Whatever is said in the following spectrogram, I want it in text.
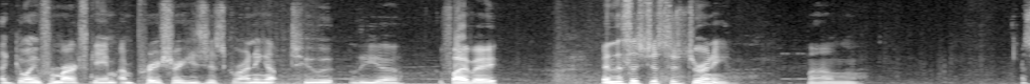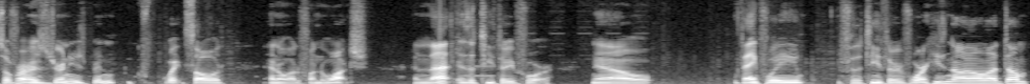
a going for marks game. I'm pretty sure he's just grinding up to the, uh, the 5A. And this is just his journey. Um, so far, his journey has been quite solid and a lot of fun to watch. And that is a T-34. Now, thankfully for the T-34, he's not all that dumb.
